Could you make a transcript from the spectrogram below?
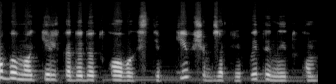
Робимо кілька додаткових стіпків, щоб закріпити нитку.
